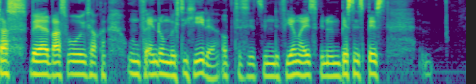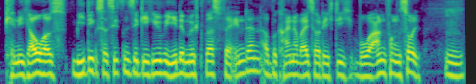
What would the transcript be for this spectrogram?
Das wäre was, wo ich sagen kann, und Veränderung möchte ich jeder. Ob das jetzt in der Firma ist, wenn du im Business bist, kenne ich auch aus Meetings, da sitzen sie gegenüber, jeder möchte was verändern, aber keiner weiß so richtig, wo er anfangen soll. Mhm.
